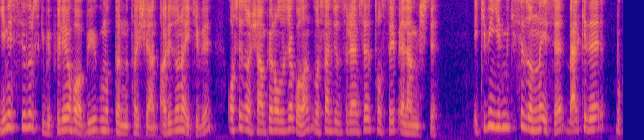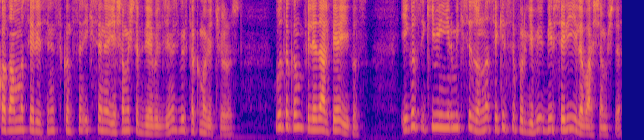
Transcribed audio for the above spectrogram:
Yine Steelers gibi playoff'a büyük umutlarını taşıyan Arizona ekibi o sezon şampiyon olacak olan Los Angeles Rams'e toslayıp elenmişti. 2022 sezonuna ise belki de bu kazanma serisinin sıkıntısını 2 sene yaşamıştır diyebileceğimiz bir takıma geçiyoruz. Bu takım Philadelphia Eagles. Eagles 2022 sezonuna 8-0 gibi bir seri ile başlamıştı.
